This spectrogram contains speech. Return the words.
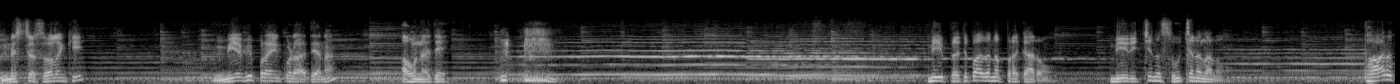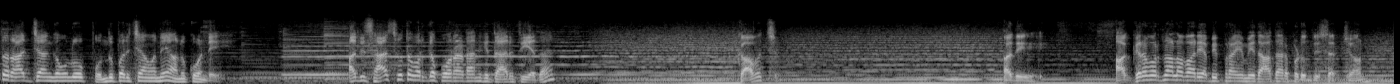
మిస్టర్ సోలంకి? మీ అభిప్రాయం కూడా అదేనా? అవునదే మీ ప్రతిపాదన ప్రకారం మీరిచ్చిన సూచనలను భారత రాజ్యాంగంలో పొందుపరిచామనే అనుకోండి. అది శాశ్వత వర్గ పోరాటానికి దారితీయదా? కావచ్చు. అది అగ్రవర్ణాల వారి అభిప్రాయం మీద ఆధారపడి ఉంది సార్ జాన్.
